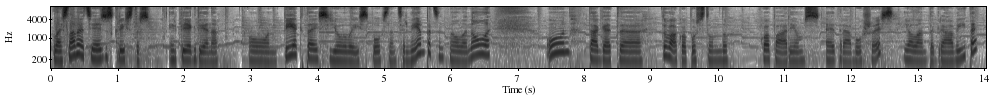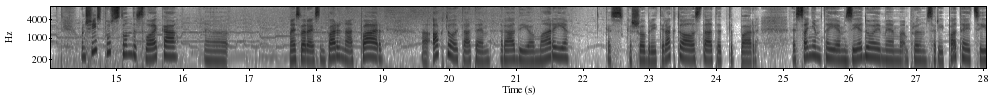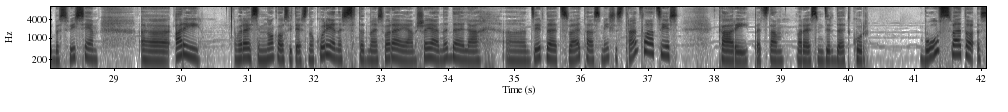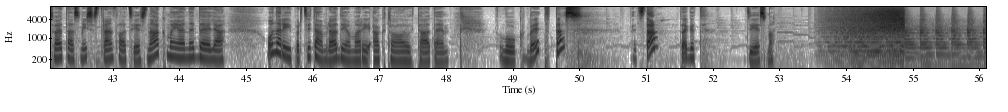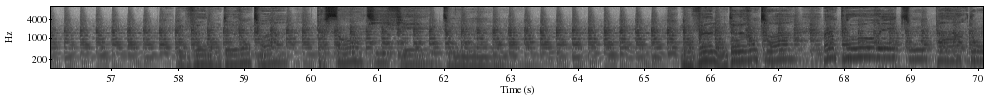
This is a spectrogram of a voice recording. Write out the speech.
Lai slavēts Jēzus Kristus, ir piekdiena, un 5. jūlijas pulkstenis ir 11.00, un tagad uh, tuvāko pusstundu kopā ar jums ētrā būšu es, Jolanta Grāvīte, un šīs pusstundas laikā uh, mēs varēsim parunāt par uh, aktualitātēm Radio Marija, kas, kas šobrīd ir aktuālas, tātad par saņemtajiem ziedojumiem, protams, arī pateicības visiem. Uh, Uh, arī varēsim noklausīties, no kurienes tad mēs varējām šajā nedēļā uh, dzirdēt svētās misijas translācijas, kā arī pēc tam varēsim dzirdēt, kur būs svēto, svētās misijas translācijas nākamajā nedēļā, un arī par citām radījuma arī aktualitātēm. Lūk, bet tas pēc tam tagad dziesma. Venons sanctifier ton nom. Nous venons devant toi implorer ton pardon.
